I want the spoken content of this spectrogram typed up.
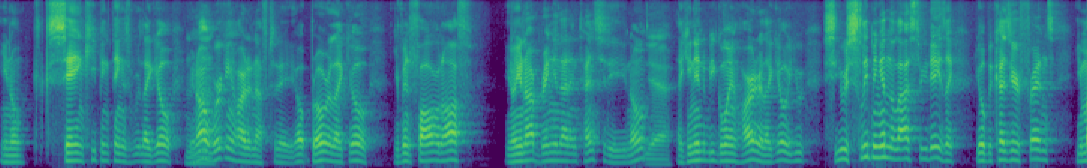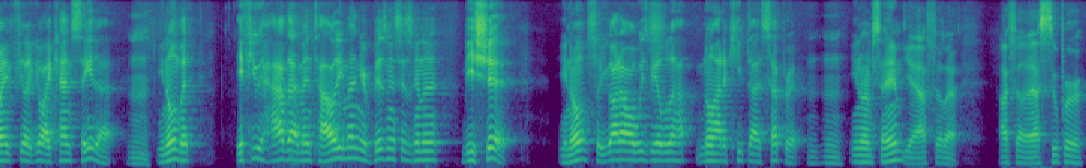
you know, saying keeping things like, yo, you're not mm-hmm. working hard enough today, yo, bro, or like, yo, you've been falling off. You know, you're not bringing that intensity. You know, Yeah. like you need to be going harder. Like, yo, you you were sleeping in the last three days. Like, yo, because you're friends, you might feel like, yo, I can't say that. Mm. You know, but if you have that mentality, man, your business is gonna be shit. You know, so you gotta always be able to ha- know how to keep that separate. Mm-hmm. You know what I'm saying? Yeah, I feel that. I feel that. That's super,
